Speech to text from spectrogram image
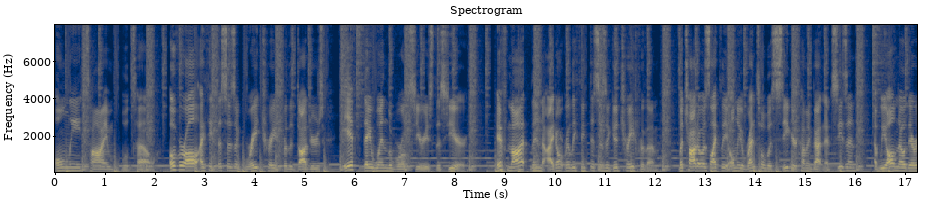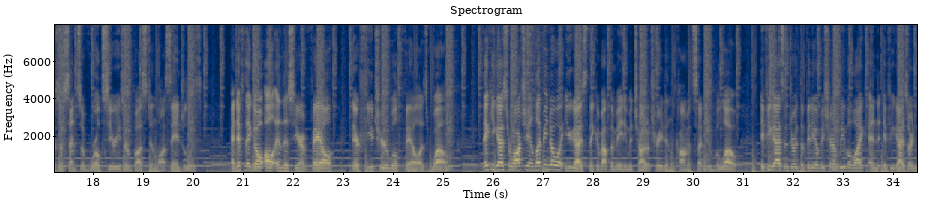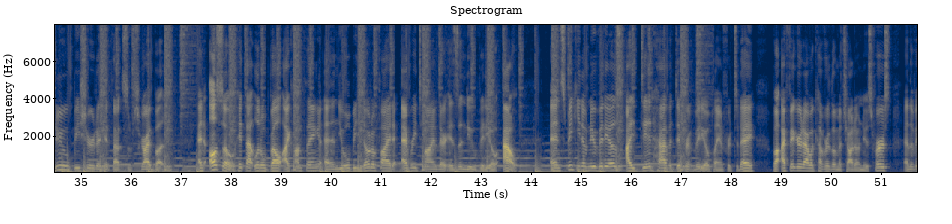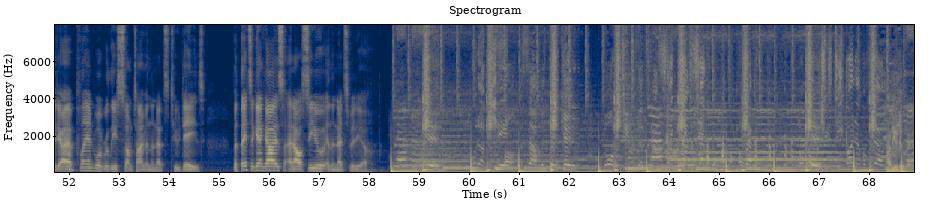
Only time will tell. Overall, I think this is a great trade for the Dodgers if they win the World Series this year. If not, then I don't really think this is a good trade for them. Machado is likely only a rental with Seager coming back next season, and we all know there is a sense of World Series or bust in Los Angeles. And if they go all in this year and fail, their future will fail as well. Thank you guys for watching, and let me know what you guys think about the Manny Machado trade in the comments section below. If you guys enjoyed the video, be sure to leave a like, and if you guys are new, be sure to hit that subscribe button. And also, hit that little bell icon thing, and you will be notified every time there is a new video out. And speaking of new videos, I did have a different video planned for today, but I figured I would cover the Machado news first, and the video I had planned will release sometime in the next two days. But thanks again, guys, and I will see you in the next video. Yeah. What up, kid? Uh, this album is dedicated to all the teachers that How do you do, baby?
